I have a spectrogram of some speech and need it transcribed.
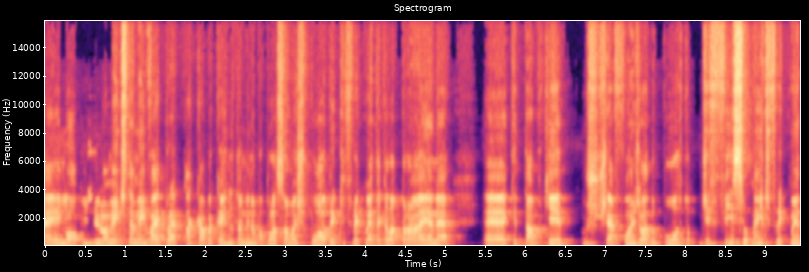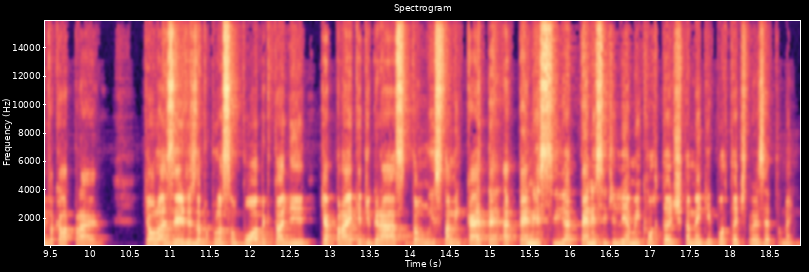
É, e, Bom, geralmente também vai pra, acaba caindo também na população mais pobre que frequenta aquela praia, né? É, que tá, porque os chefões lá do Porto dificilmente frequentam aquela praia, que é o lazer vezes, da população pobre que está ali, que é a praia que é de graça. Então, isso também cai até, até, nesse, até nesse dilema importante também, que é importante trazer também.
